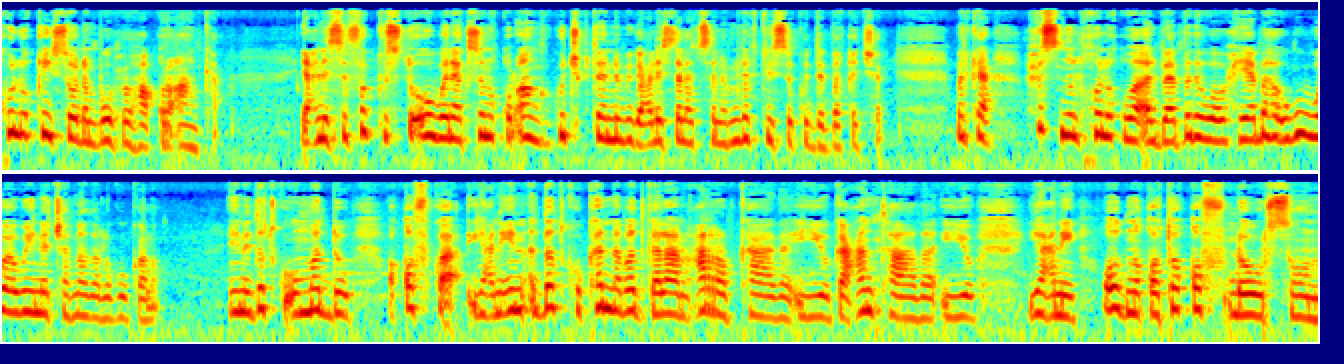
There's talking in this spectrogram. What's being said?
khuluqiisoo dhan bu wuxuu ahaa qur'aanka yacni sifo kasta oo wanaagsanoo qur'aanka ku jibta nabiga caleyh salaatu wasalaam naftiisa ku dabaqi jiray marka xusnul khuluq waa albaabada waa waxyaabaha ugu waaweyne jannada lagu galo. In dadku ummaddu qofka yani in dadku ka nabad galaan carabkaaga iyo gacantaada iyo yacni ood noqoto qof dhowrsoon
